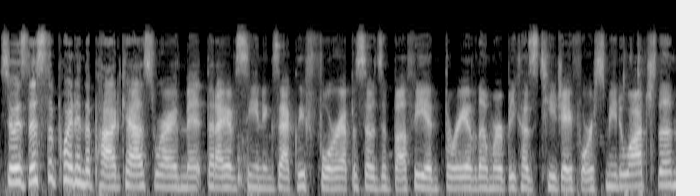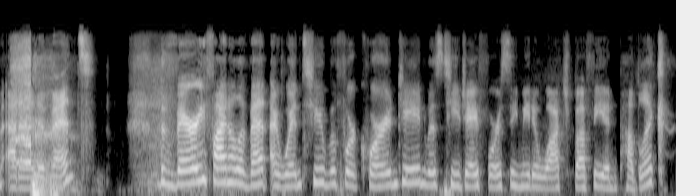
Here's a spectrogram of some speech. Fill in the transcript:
So is this the point in the podcast where I admit that I have seen exactly four episodes of Buffy and three of them were because TJ forced me to watch them at an event? The very final event I went to before quarantine was TJ forcing me to watch Buffy in public.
